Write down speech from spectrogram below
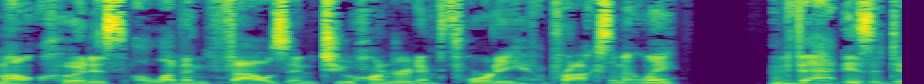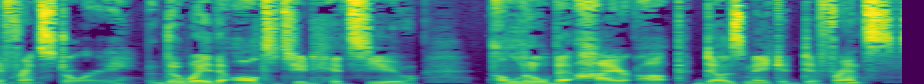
Mount Hood is 11,240 approximately. That is a different story. The way the altitude hits you a little bit higher up does make a difference.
